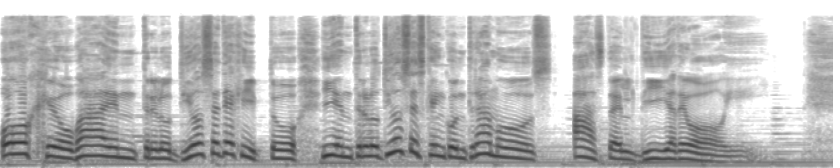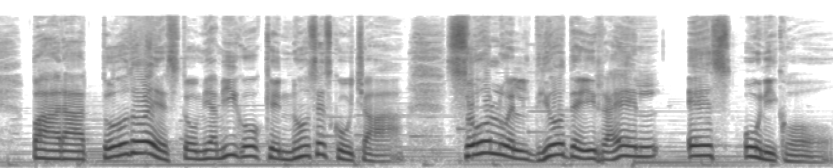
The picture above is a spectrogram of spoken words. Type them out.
oh Jehová, entre los dioses de Egipto y entre los dioses que encontramos hasta el día de hoy? Para todo esto, mi amigo que nos escucha, solo el Dios de Israel es único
